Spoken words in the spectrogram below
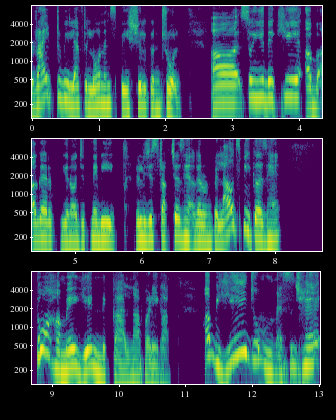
right to be left alone and special control so ये देखिए अब अगर यू you नो know, जितने भी रिलीजियस स्ट्रक्चर्स हैं अगर उन पे लाउड स्पीकर हैं तो हमें ये निकालना पड़ेगा। अब ये जो मैसेज है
